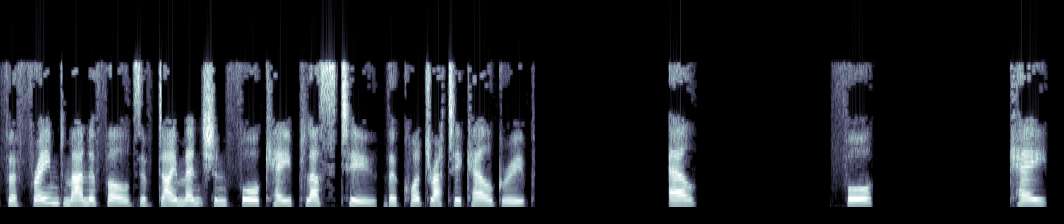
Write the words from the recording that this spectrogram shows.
for framed manifolds of dimension 4k plus 2 the quadratic L group L 4 k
